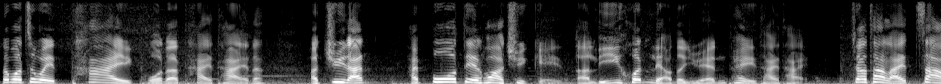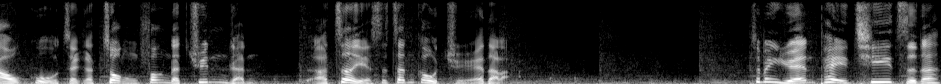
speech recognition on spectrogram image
那么这位泰国的太太呢，啊，居然还拨电话去给呃离婚了的原配太太。叫他来照顾这个中风的军人，啊，这也是真够绝的了。这名原配妻子呢，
